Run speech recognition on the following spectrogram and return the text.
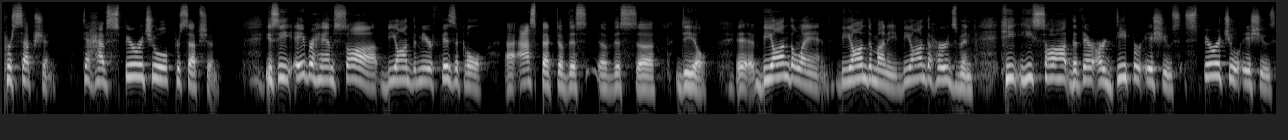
perception. To have spiritual perception. You see, Abraham saw beyond the mere physical uh, aspect of this, of this uh, deal. Uh, beyond the land, beyond the money, beyond the herdsmen, he, he saw that there are deeper issues, spiritual issues,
